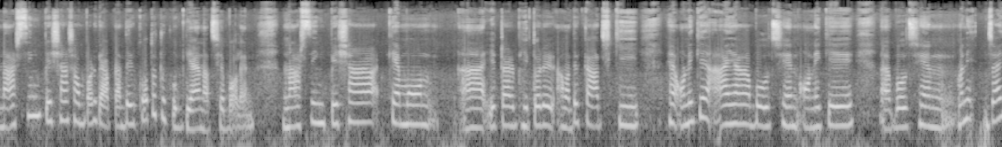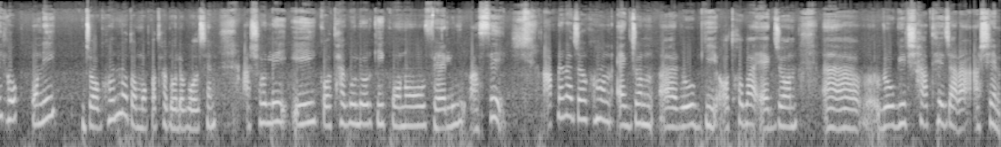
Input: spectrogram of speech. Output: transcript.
নার্সিং পেশা সম্পর্কে আপনাদের কতটুকু জ্ঞান আছে বলেন? নার্সিং পেশা কেমন? এটার ভিতরে আমাদের কাজ কি? হ্যাঁ অনেকে আয়া বলছেন, অনেকে বলছেন মানে যাই হোক, অনেক জঘন্যতম কথাগুলো বলছেন। আসলে এই কথাগুলোর কি কোনো ভ্যালু আছে? আপনারা যখন একজন রোগী অথবা একজন রোগীর সাথে যারা আসেন,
